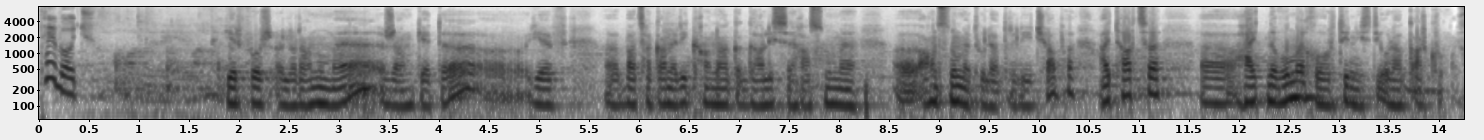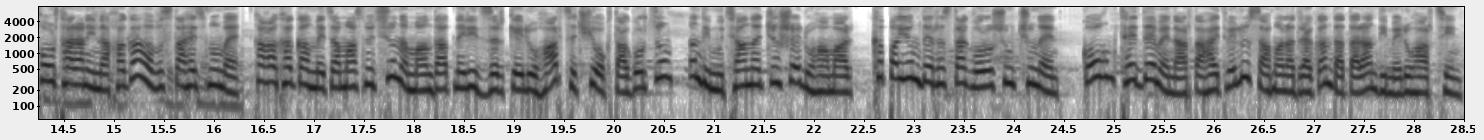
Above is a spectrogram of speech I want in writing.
թե ոչ։ Երբ որ լրանում է ժամկետը եւ և բացակաների քանակը գալիս է հասնում է անցնում է թույլատրելի չափը, այդ հարցը հայտնվում է խորհրդի նիստի օրակարգում։ Խորհրդարանի նախագահը վստահեցնում է, քաղաքական մեծամասնությունը մանդատներից զրկելու հարցը չի օգտագործում ընդդիմությանը ճնշելու համար։ ԿՊ-ում դեռ հստակ որոշում չունեն, կողմ թե դեմ են արտահայտվելու սահմանադրական դատարան դիմելու հարցին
